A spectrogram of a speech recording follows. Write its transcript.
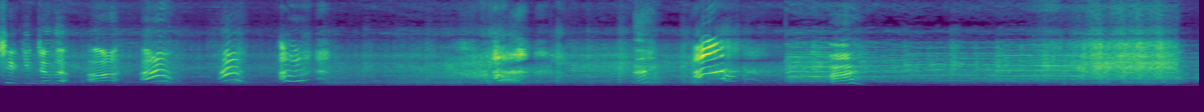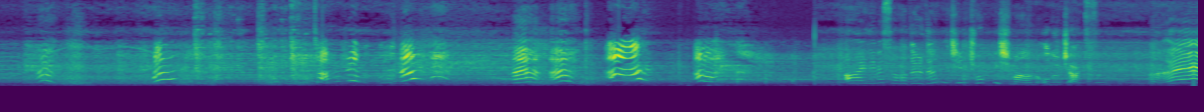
Seni çirkin cadı. Aa, aa, aa, aa. Aa. Aileme saldırdığın için çok pişman olacaksın. Ee?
